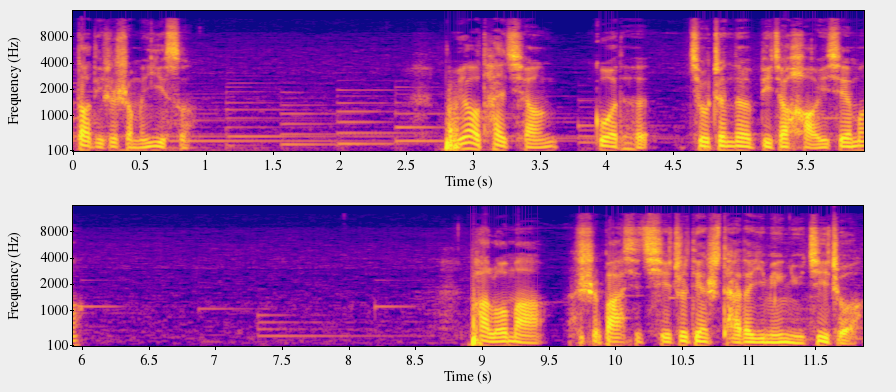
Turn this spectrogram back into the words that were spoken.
到底是什么意思？不要太强，过得。就真的比较好一些吗？帕罗马是巴西旗帜电视台的一名女记者。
